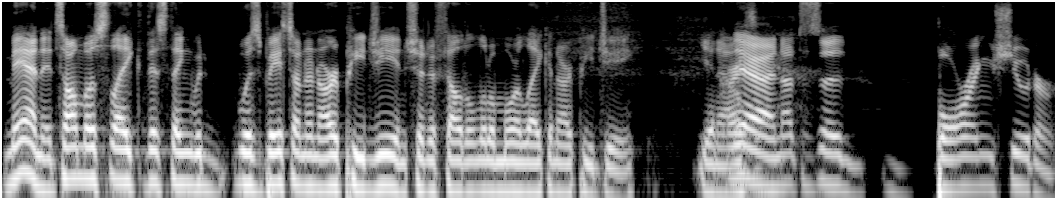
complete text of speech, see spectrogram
man, it's almost like this thing would was based on an RPG and should have felt a little more like an RPG. You know? yeah, not just a boring shooter.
